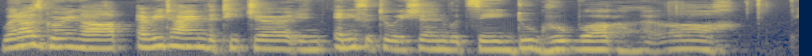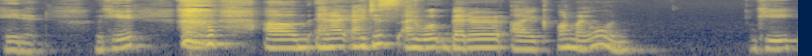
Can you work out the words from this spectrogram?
when I was growing up, every time the teacher in any situation would say do group work, I'm like, oh, hate it. Okay, um, and I, I just I work better like on my own. Okay,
